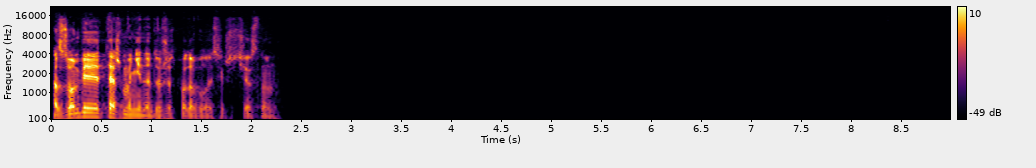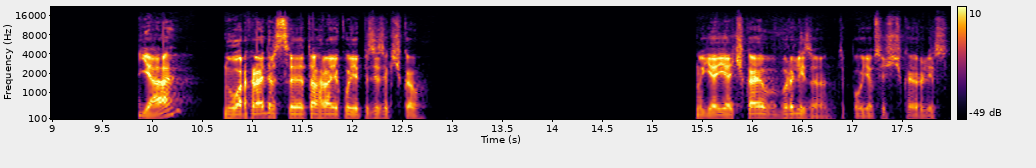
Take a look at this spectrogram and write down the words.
А зомбі теж мені не дуже сподобалось, якщо чесно. Я? Ну, Ark це та гра, яку я піздець як чекав. Ну, я, я чекаю в реліза. Типу, я все ще чекаю реліз.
